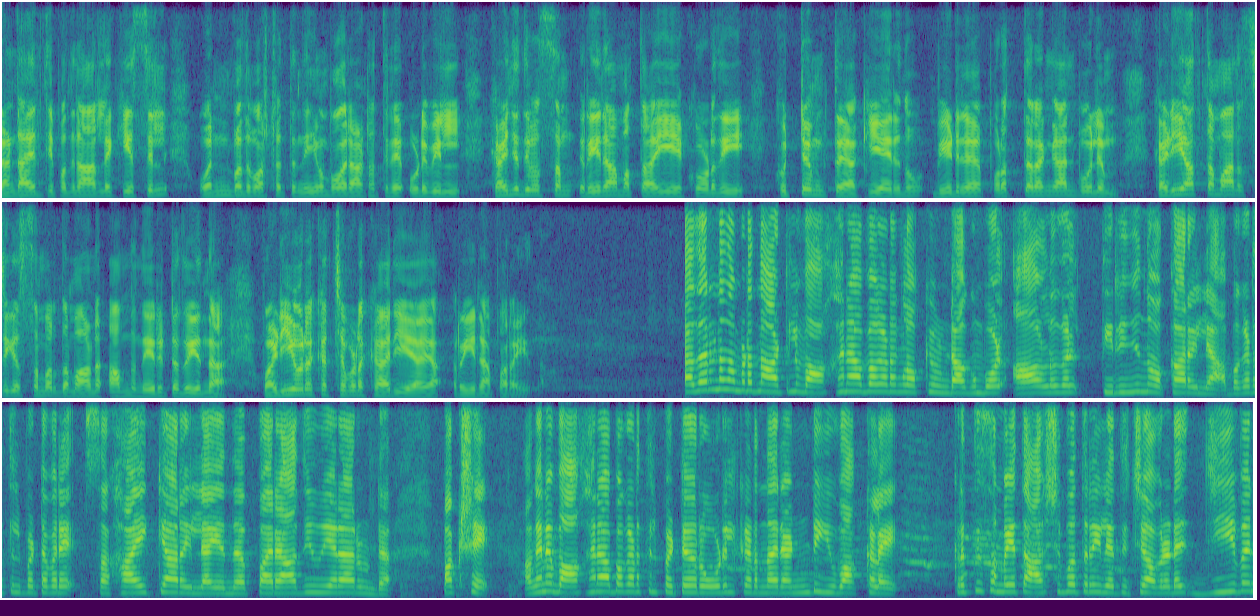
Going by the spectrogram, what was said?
രണ്ടായിരത്തി പതിനാറിലെ കേസിൽ ഒൻപത് വർഷത്തെ നിയമ പോരാട്ടത്തിന് ഒടുവിൽ കഴിഞ്ഞ ദിവസം റീന മത്തായിയെ കോടതി കുറ്റമുക്തയാക്കിയായിരുന്നു വീടിന് പുറത്തിറങ്ങാൻ പോലും കഴിയാത്ത മാനസിക സമ്മർദ്ദമാണ് അന്ന് നേരിട്ടത് എന്ന് വഴിയോര കച്ചവടക്കാരിയായ റീന പറയുന്നു. സാധാരണ നമ്മുടെ നാട്ടിൽ വാഹനാപകടങ്ങളൊക്കെ ഉണ്ടാകുമ്പോൾ ആളുകൾ തിരിഞ്ഞു നോക്കാറില്ല. അപകടത്തിൽപ്പെട്ടവരെ സഹായിക്കാറില്ല എന്ന് പരാതി ഉയരാറുണ്ട്. പക്ഷേ അങ്ങനെ വാഹനാപകടത്തിൽപ്പെട്ട് റോഡിൽ കിടന്ന രണ്ട് യുവാക്കളെ കൃത്യസമയത്ത് ആശുപത്രിയിൽ എത്തിച്ച് അവരുടെ ജീവൻ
